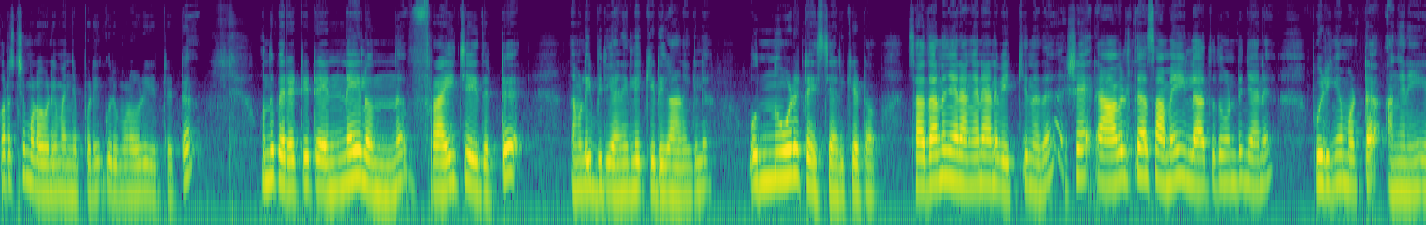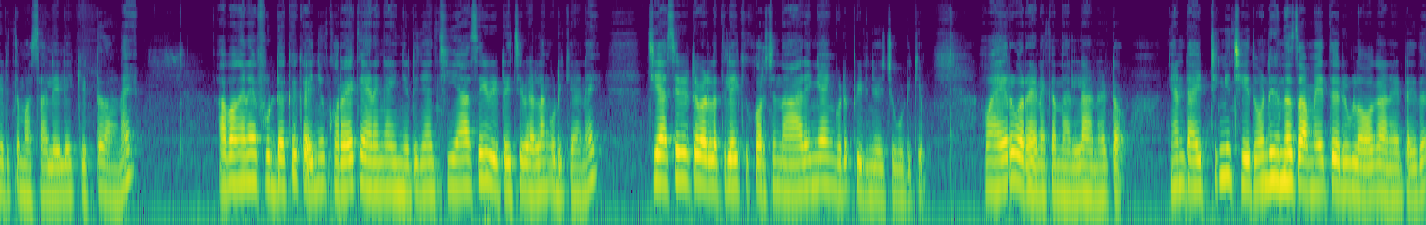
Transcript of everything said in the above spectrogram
കുറച്ച് മുളക് പൊടി മഞ്ഞൾപ്പൊടി കുരുമുളക് പൊടി ഇട്ടിട്ട് ഒന്ന് പുരട്ടിയിട്ട് എണ്ണയിലൊന്ന് ഫ്രൈ ചെയ്തിട്ട് നമ്മൾ ഈ ബിരിയാണിയിലേക്ക് ഇടുകയാണെങ്കിൽ ഒന്നുകൂടി ടേസ്റ്റ് ആയിരിക്കും കേട്ടോ. സാധാരണ ഞാൻ അങ്ങനെയാണ് വെക്കുന്നത്. പക്ഷേ രാവിലത്തെ ആ സമയം ഇല്ലാത്തത് കൊണ്ട് ഞാൻ പുഴുങ്ങിയ മുട്ട അങ്ങനെ എടുത്ത് മസാലയിലേക്ക് ഇട്ടതാണേ. അപ്പോൾ അങ്ങനെ ഫുഡൊക്കെ കഴിഞ്ഞ് കുറേ നേരം കഴിഞ്ഞിട്ട് ഞാൻ ചിയാസീഡ് ഇട്ടിച്ച് വെള്ളം കുടിക്കുകയാണേ ചിയാസീഡ് ഇട്ട് വെള്ളത്തിലേക്ക് കുറച്ച് നാരങ്ങയും കൂടെ പിഴിഞ്ഞ് വെച്ച് കുടിക്കും. വയറ് പറയാനൊക്കെ നല്ലതാണ് കേട്ടോ. ഞാൻ ഡയറ്റിങ് ചെയ്തുകൊണ്ടിരുന്ന സമയത്ത് ഒരു വ്ളോഗാണ് കേട്ടോ ഇത്.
